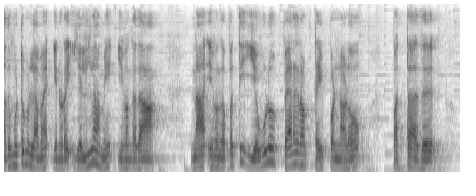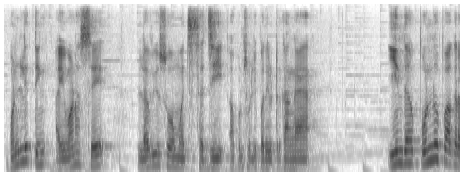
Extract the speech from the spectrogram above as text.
அது மட்டும் இல்லாமல் என்னோட எல்லாமே இவங்க தான். நான் இவங்க பற்றி எவ்வளோ பேராகிராஃப் டைப் பண்ணாலும் பத்தாது. Only thing I wanna say love you so much Saji அப்படின்னு சொல்லி பதிவிட்டிருக்காங்க. இந்த பொண்ணு பார்க்குற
